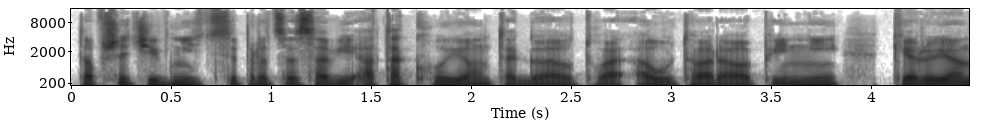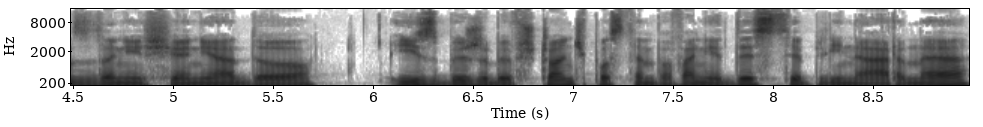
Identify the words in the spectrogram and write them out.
to przeciwnicy procesowi atakują tego auto- autora opinii, kierując doniesienia do Izby, żeby wszcząć postępowanie dyscyplinarne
